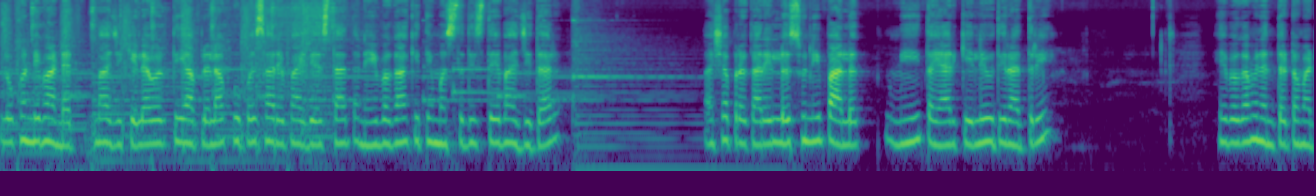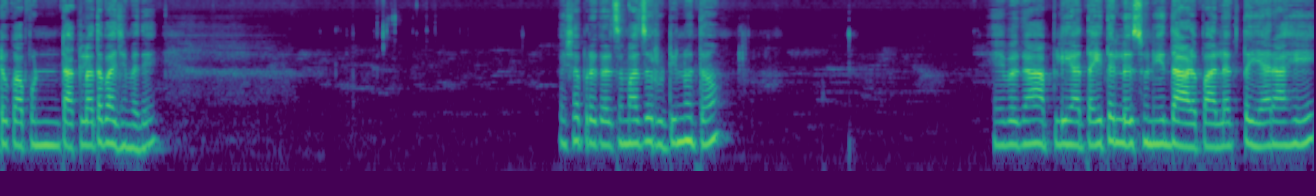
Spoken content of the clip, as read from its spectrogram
लोखंडी भांड्यात भाजी केल्यावरती आपल्याला खूपच सारे फायदे असतात. आणि हे बघा किती मस्त दिसते भाजी तर. अशा प्रकारे लसूणी पालक मी तयार केली होती रात्री. हे बघा मी नंतर टोमॅटो कापून टाकला होता भाजीमध्ये. अशा प्रकारचं माझं रुटीन होतं. हे बघा आपली आता इथं लसूणी डाळ पालक तयार आहे.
